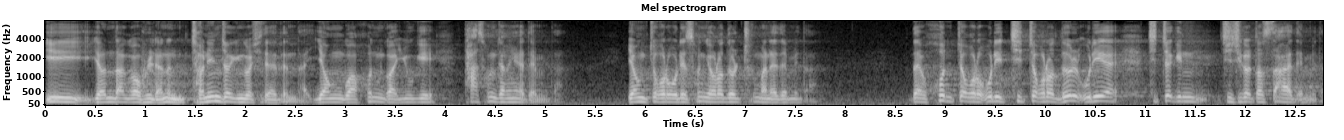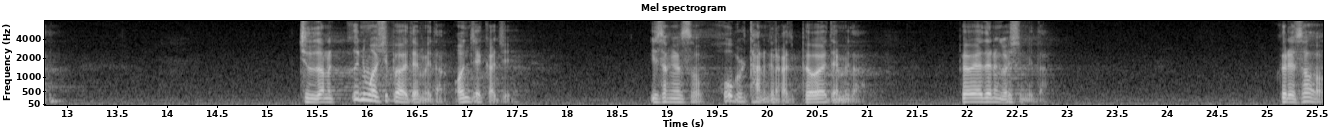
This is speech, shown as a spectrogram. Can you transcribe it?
이 연단과 훈련은 전인적인 것이 되어야 된다. 영과 혼과 육이 다 성장해야 됩니다. 영적으로 우리 성령으로 늘 충만해야 됩니다. 그다음에 혼적으로 우리 지적으로 늘 우리의 지적인 지식을 더 쌓아야 됩니다. 지도자는 끊임없이 배워야 됩니다. 언제까지? 이상에서 호흡을 타는 것까지 배워야 됩니다. 배워야 되는 것입니다. 그래서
